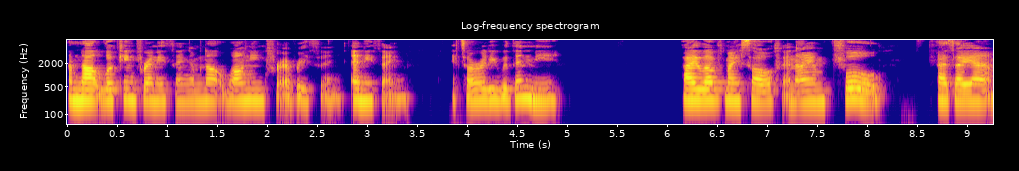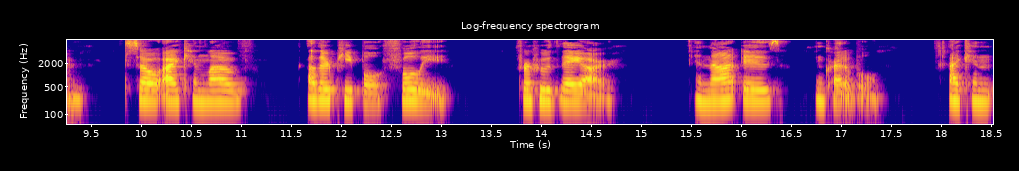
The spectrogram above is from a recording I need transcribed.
I'm not looking for anything. I'm not longing for everything, anything. It's already within me. I love myself and I am full as I am, so I can love other people fully for who they are. And that is incredible. I can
